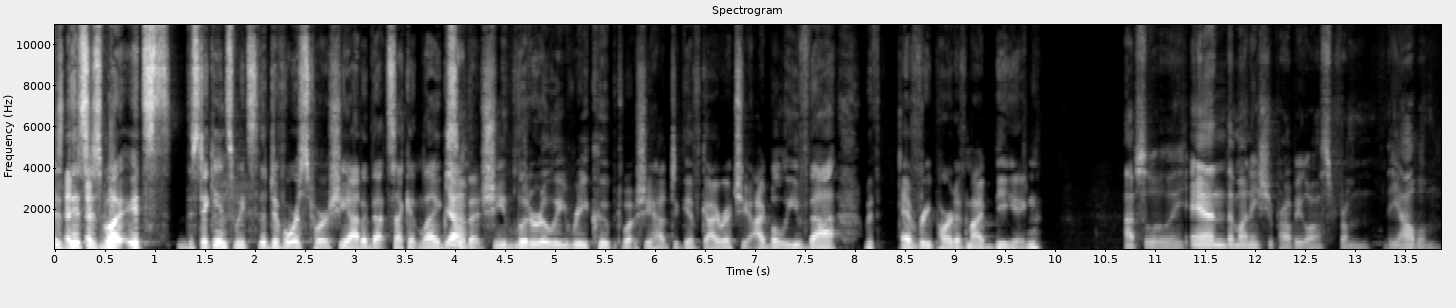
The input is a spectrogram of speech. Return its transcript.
is this is what it's the Sticky and Sweets the divorce tour. She added that second leg Yeah. so that she literally recouped what she had to give Guy Ritchie. I believe that with every part of my being. absolutely, and the money she probably lost from the album.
